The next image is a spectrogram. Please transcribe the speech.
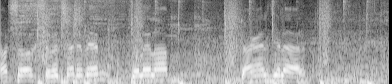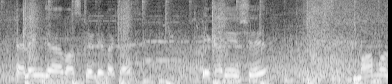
দর্শক, শুভেচ্ছা নেবেন। চলে এলাম টাঙ্গাইল জেলার এলেঙ্গা বাস স্ট্যান্ড এলাকায়। এখানে এসে মোহাম্মদ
